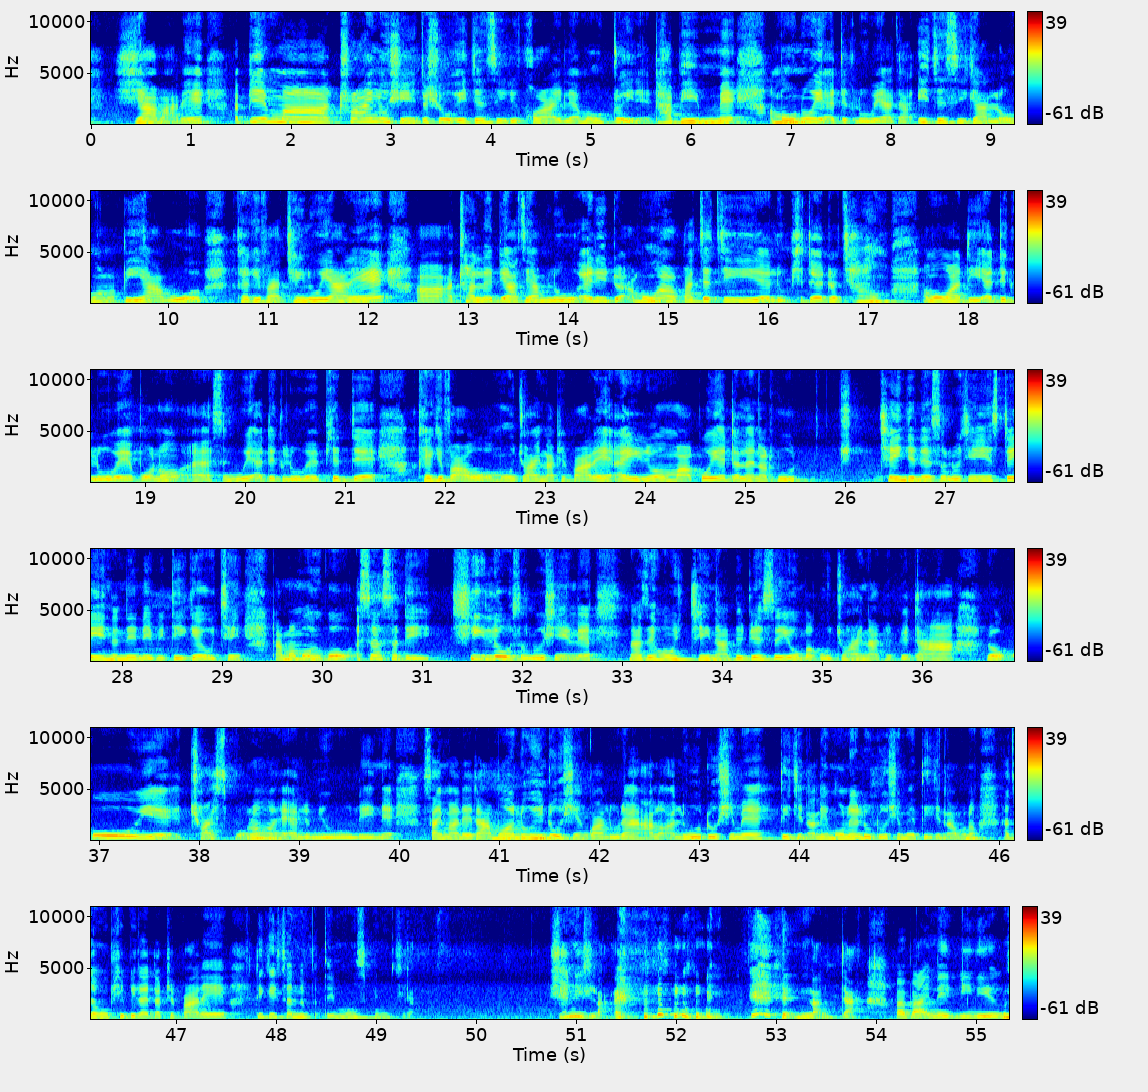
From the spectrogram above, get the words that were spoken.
ရပါတယ်အပြင်မှာ try လို့ရှိရင်တချို့ agency တွေခေါ်တာတွေလည်းအမုံတွေ့တယ်ဒါပေမဲ့အမုံတို့ရဲ့ ethic လိုပဲကကြာ agency ကလုံးဝမပေးရဘူးအခက်အခဲချိန်လို့ရတယ်အာအထွက်လည်းပြစရာမလိုဘူးအဲ့ဒီအတွက်အမုံကတော့ budget ကြီးရဲ့လူဖြစ်တဲ့အတွက်ကြောင့်အမုံကဒီ ethic လိုပဲပေါ့နော်အဲ single ethic လိုပဲဖြစ်တဲ့အခက်အခဲကိုအမုံ join တာဖြစ်ပါတယ်အဲ့ဒီတော့မှကိုယ့်ရဲ့တက်လက်နောက်တစ်ခု change ကျင်တယ်ဆိုလို့ချင်း stay in နှစ်နှစ်နေပြီး day care ကို change ဒါမှမဟုတ်ကိုယ်အဆက်ဆက်တွေရှိလို့ဆိုလို့ရှိရင်လည်းနာစင်ဟုံးချိန်တာပြပြစေးုံဘက်ကို join တာဖြစ်ဖြစ်ဒါကတော့ကိုယ့်ရဲ့ choice ပေါ့နော်အဲအဲ့လိုမျိုးလေးနဲ့စိုက်မှလည်းဒါအမောကလူရင်းတူရှင်ကွာလူတိုင်းအားလုံးအလိုတူရှင်ပဲတည်ကျင်တာလေအမောလည်းလူတူရှင်ပဲတည်ကျင်တာပေါ့နော်အဲကြောင့်မို့ဖြေပေးလိုက်တာဖြစ်ပါတယ်ဒီကိစ္စနဲ့ပတ်သက်မုန်းစပင်းကိုကြည့်လိုက် ရန်နေလာနောက်တာဘိုင်ဘိုင်နေဗီဒီယို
